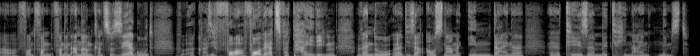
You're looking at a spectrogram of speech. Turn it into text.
äh, von von, von den anderen kannst du sehr gut äh, quasi vor, vorwärts verteidigen, wenn du äh, diese Ausnahme in deine äh, These mit hineinnimmst.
